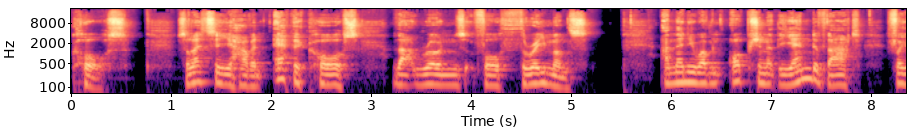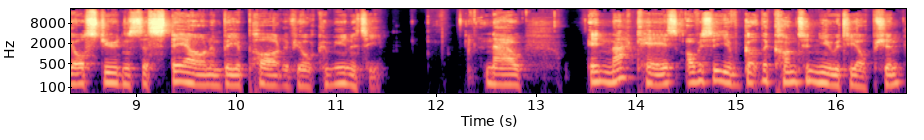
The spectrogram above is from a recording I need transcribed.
course. So, let's say you have an epic course that runs for three months. And then you have an option at the end of that for your students to stay on and be a part of your community. Now, in that case, obviously you've got the continuity option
